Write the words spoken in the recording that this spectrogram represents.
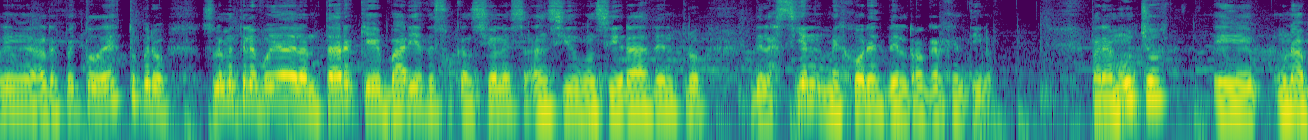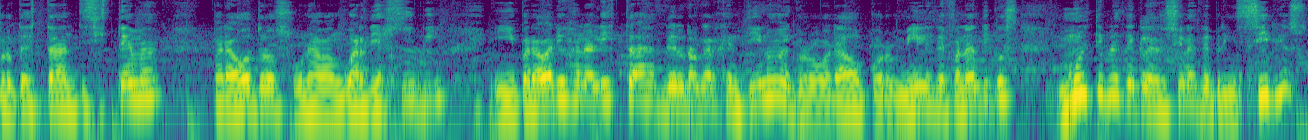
eh, al respecto de esto, pero solamente les voy a adelantar que varias de sus canciones han sido consideradas dentro de las 100 mejores del rock argentino. Para muchos, una protesta antisistema, para otros una vanguardia hippie y para varios analistas del rock argentino, y corroborado por miles de fanáticos, múltiples declaraciones de principios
